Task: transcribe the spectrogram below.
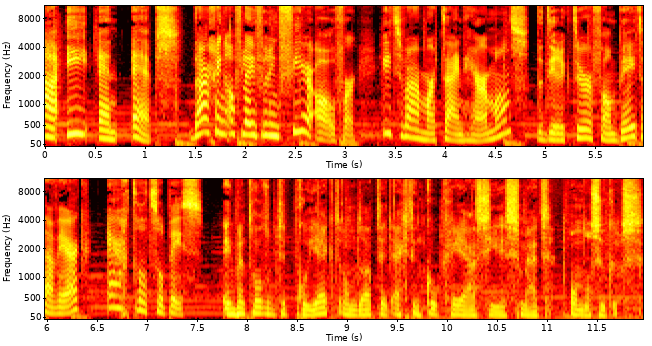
AI en apps. Daar ging aflevering 4 over. Iets waar Martijn Hermans, de directeur van Betawerk, erg trots op is. Ik ben trots op dit project omdat dit echt een co-creatie is met onderzoekers.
